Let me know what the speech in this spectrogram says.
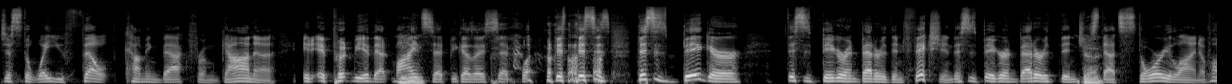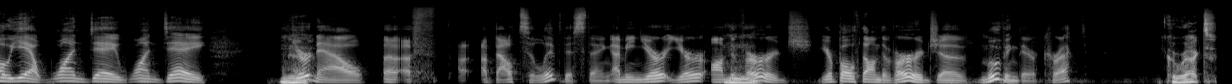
just the way you felt coming back from Ghana, it, it put me in that mm-hmm. mindset because I said, "What this this is this is bigger this is bigger and better than fiction. This is bigger and better than just yeah. that storyline of, oh yeah, one day, one day yeah. you're now uh, about to live this thing. I mean, you're you're on the mm. verge. You're both on the verge of moving there, correct? Correct.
